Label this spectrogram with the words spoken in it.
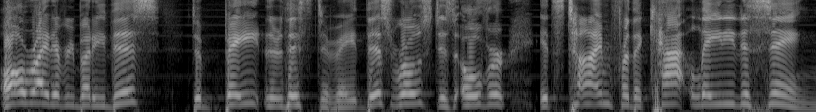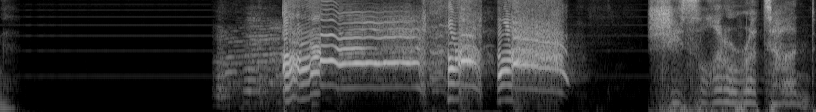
All right, everybody, this debate, or this debate, this roast is over. It's time for the cat lady to sing. She's a little rotund.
